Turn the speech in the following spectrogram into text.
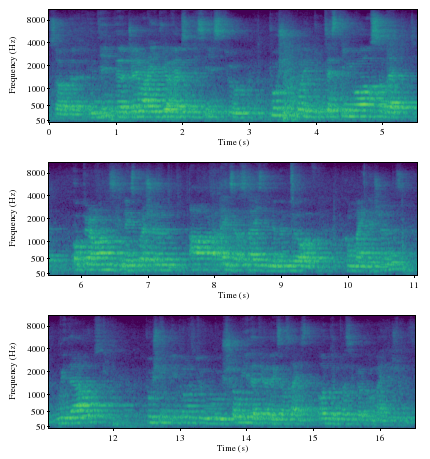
So the, indeed, the general idea of MCDC is to push people into testing more so that operands in expression are exercised in a number of combinations without pushing people to show me that you have exercised all the possible combinations.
